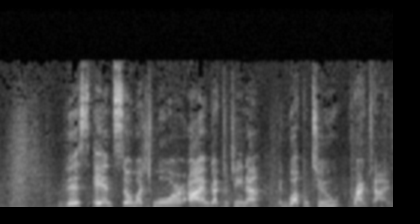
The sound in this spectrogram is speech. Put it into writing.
This and so much more. I'm Dr. Gina, and welcome to Prime Time.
